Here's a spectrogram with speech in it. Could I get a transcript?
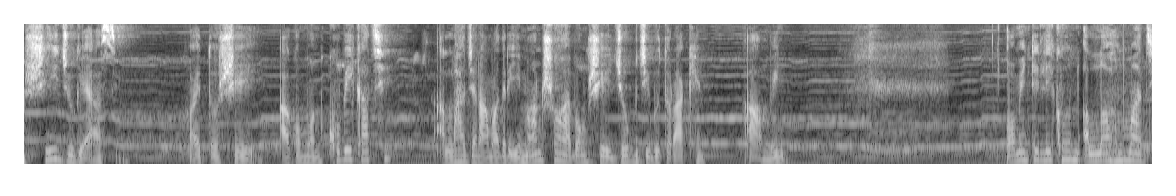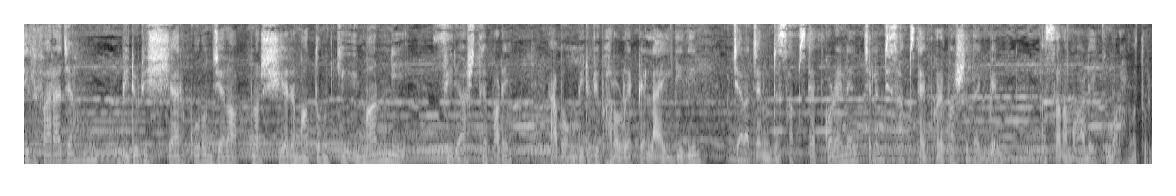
সেই যুগে আছি, হয়তো সেই আগমন খুবই কাছে, আল্লাহ যেন আমাদের ইমান সহ এবং সেই যোগ জীবিত রাখেন, আমিন। কমেন্টে লিখুন আল্লাহ আজিল ফারাজাহু। ভিডিওটি শেয়ার করুন যেন আপনার শেয়ারের মাধ্যমে কেউ ইমান নিয়ে ফিরে আসতে পারে। এবং ভিডিওটি ভালো লাগে একটা লাইক দিয়ে দিন। যারা চ্যানেলটা সাবস্ক্রাইব করে নেন চ্যানেলটি সাবস্ক্রাইব করে পাশে দেখবেন আসসালামু আলাইকুম রহমতুল্লাহ।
